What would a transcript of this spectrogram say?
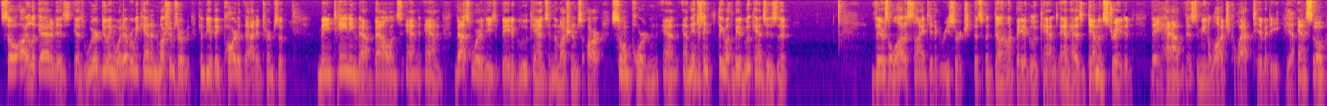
So I look at it as as we're doing whatever we can, and mushrooms are can be a big part of that in terms of maintaining that balance and and that's where these beta glucans in the mushrooms are so important and and the interesting thing about the beta glucans is that there's a lot of scientific research that's been done on beta glucans and has demonstrated they have this immunological activity. Yeah. And so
